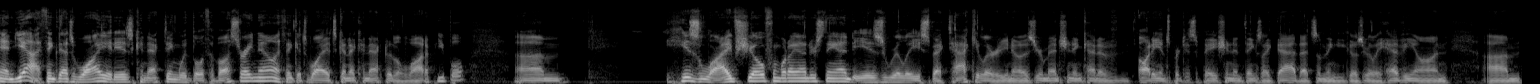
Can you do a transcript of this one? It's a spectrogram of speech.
and yeah, I think that's why it is connecting with both of us right now. I think it's why it's going to connect with a lot of people. Um, his live show, from what I understand, is really spectacular. You know, as you're mentioning, kind of audience participation and things like that. That's something he goes really heavy on. Um,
